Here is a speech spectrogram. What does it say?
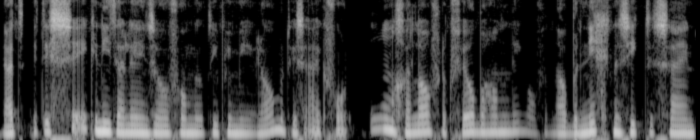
Nou, het, het, is zeker niet alleen zo voor multiple myeloom. Het is eigenlijk voor ongelooflijk veel behandelingen. Of het nou benigne ziektes zijn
